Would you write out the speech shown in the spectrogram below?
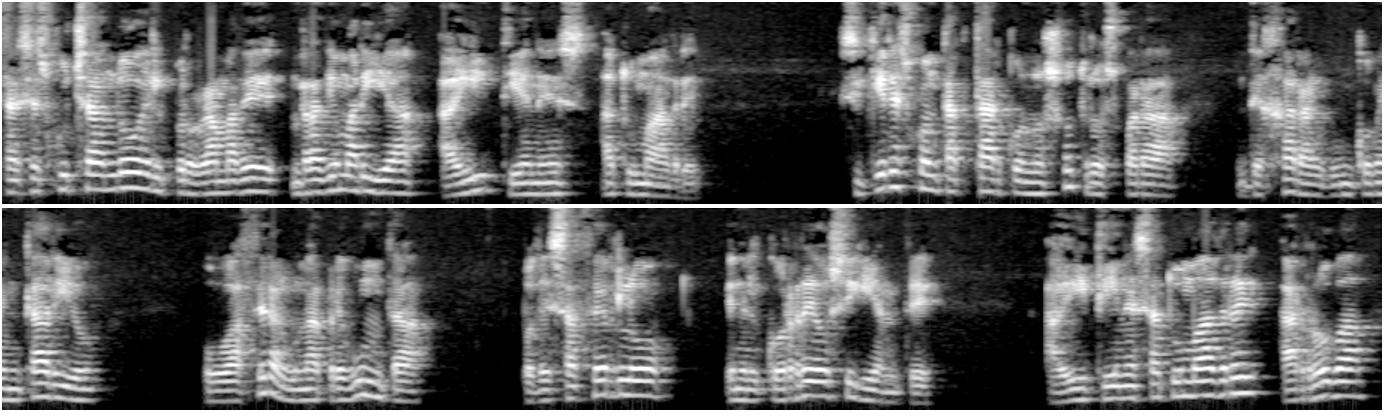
Estás escuchando el programa de Radio María, ahí tienes a tu madre. Si quieres contactar con nosotros para dejar algún comentario o hacer alguna pregunta, puedes hacerlo en el correo siguiente. Ahí tienes a tu madre arroba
